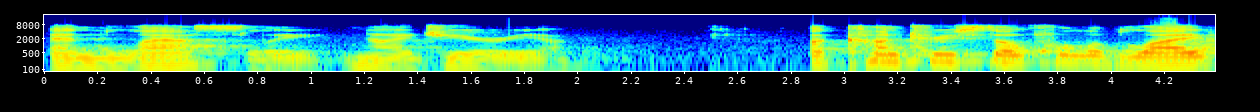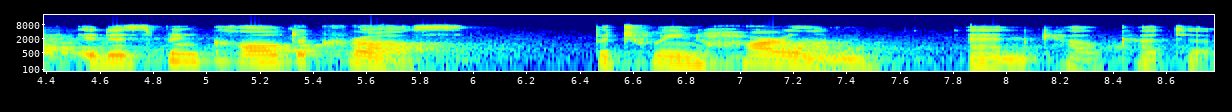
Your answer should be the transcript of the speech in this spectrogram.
and lastly, Nigeria. A country so full of life, it has been called a cross between Harlem and Calcutta.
